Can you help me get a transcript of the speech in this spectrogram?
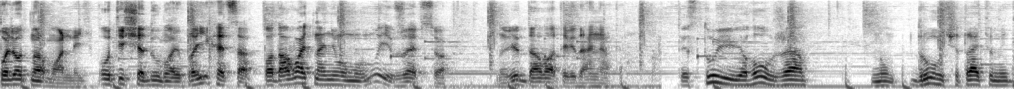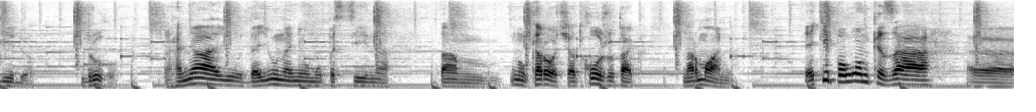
польот нормальний. От іще думаю проїхатися, подавати на ньому, ну і вже все. Віддавати, відганяти. Тестую його вже ну, другу чи третю неділю. Другу. Ганяю, даю на ньому постійно. Там, ну, коротше, відходжу так нормально. Які поломки за е,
